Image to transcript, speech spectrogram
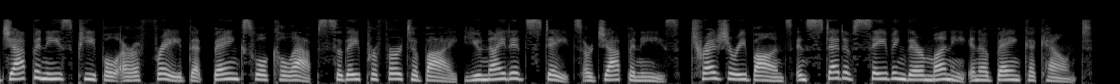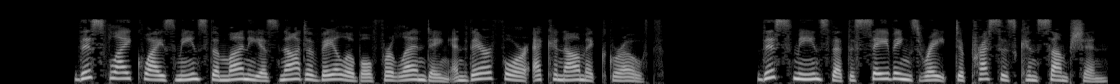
Japanese people are afraid that banks will collapse so they prefer to buy United States or Japanese treasury bonds instead of saving their money in a bank account. This likewise means the money is not available for lending and therefore economic growth. This means that the savings rate depresses consumption,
